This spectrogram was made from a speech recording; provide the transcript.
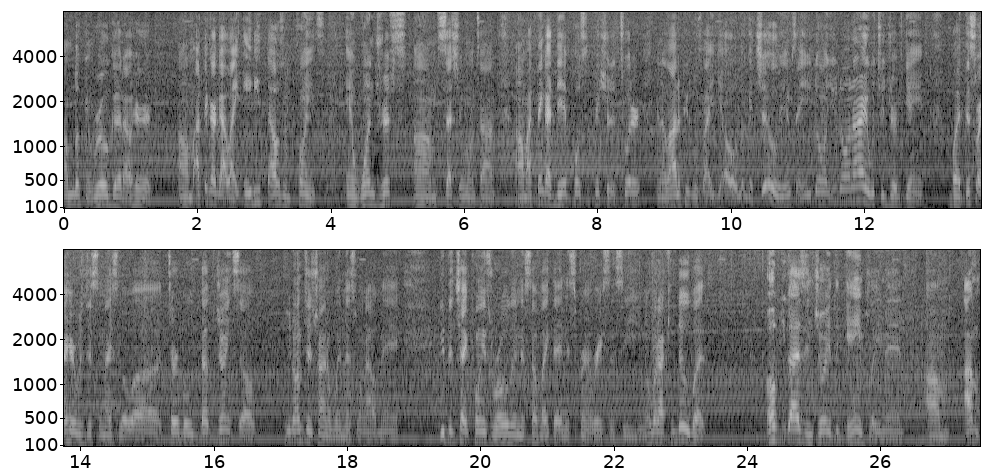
I'm looking real good out here. Um, I think I got like 80,000 points in one drift um, session one time. Um, I think I did post a picture to Twitter, and a lot of people was like, "Yo, look at you!" You know what I'm saying? You doing you doing all right with your drift game. But this right here was just a nice little uh, turbo duck joint. So, you know, I'm just trying to win this one out, man. Get the checkpoints rolling and stuff like that in the sprint race and see, you know, what I can do. But I hope you guys enjoyed the gameplay, man. Um, I'm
